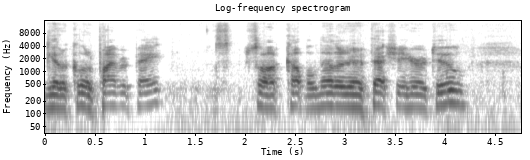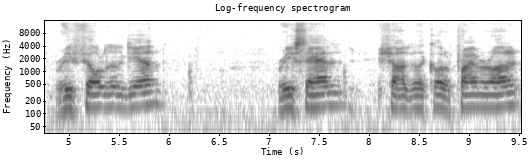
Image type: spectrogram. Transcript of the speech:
get a coat of primer paint saw a couple another imperfection here two refilled it again resanded shot another coat of primer on it.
